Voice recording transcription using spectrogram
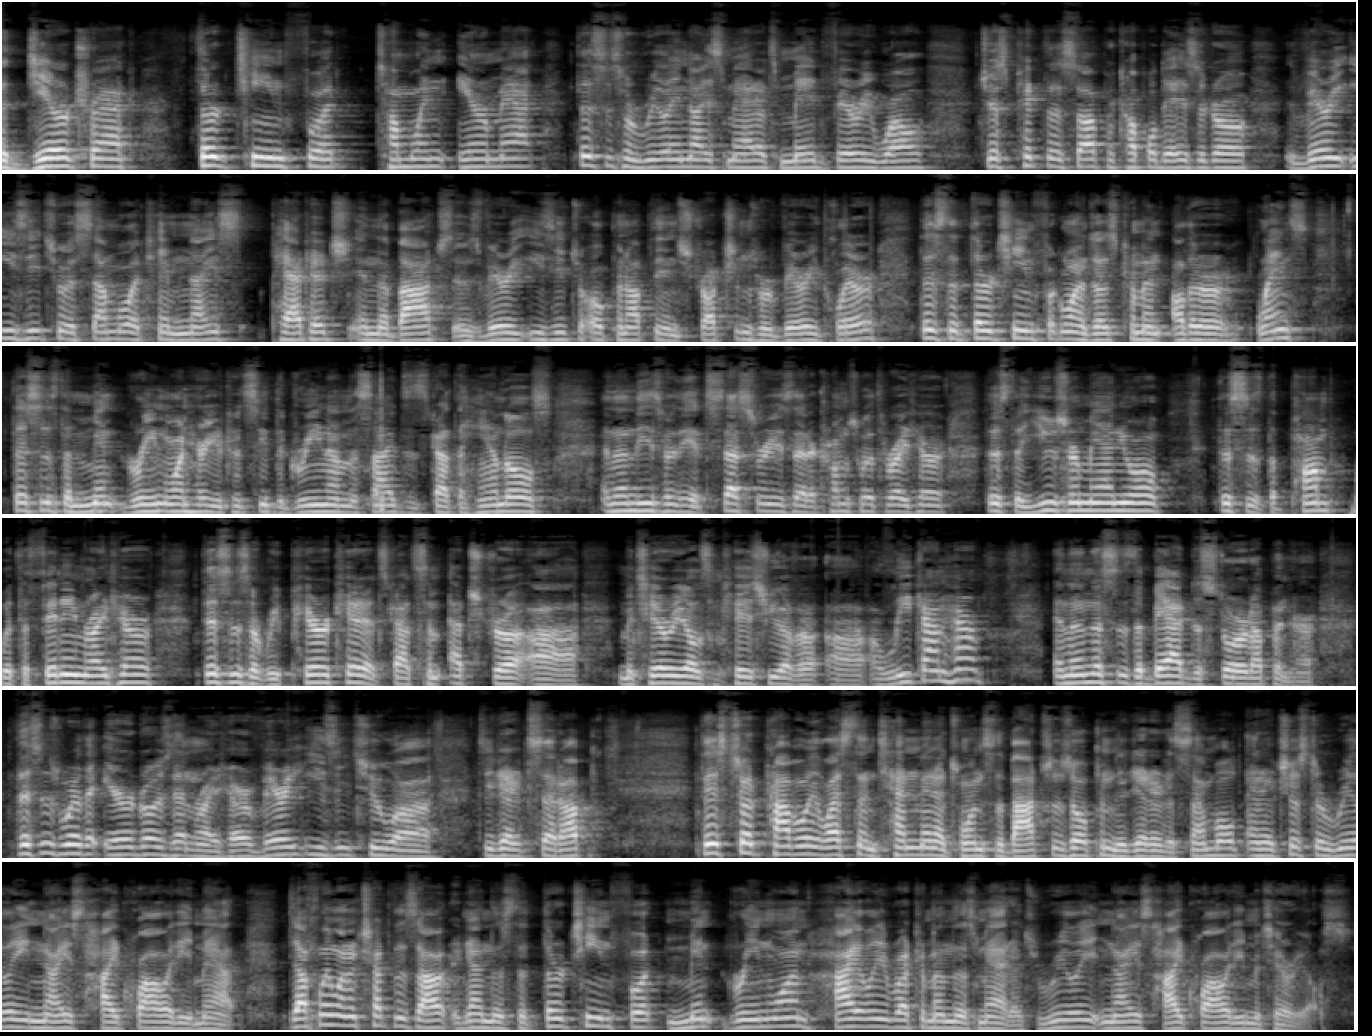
the Dairtrack 13 foot tumbling air mat. This is a really nice mat. It's made very well. Just picked this up a couple days ago. Very easy to assemble. It came nice packaged in the box. It was very easy to open up. The instructions were very clear. This is the 13 foot one. It does come in other lengths. This is the mint green one here. You can see the green on the sides. It's got the handles. And then these are the accessories that it comes with right here. This is the user manual. This is the pump with the fitting right here. This is a repair kit. It's got some extra uh, materials in case you have a, a leak on here. And then this is the bag to store it up in here. This is where the air goes in right here. Very easy to, uh, to get it set up. This took probably less than 10 minutes once the box was open to get it assembled, and it's just a really nice, high quality mat. Definitely want to check this out. Again, this is the 13 foot mint green one. Highly recommend this mat. It's really nice, high quality materials.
